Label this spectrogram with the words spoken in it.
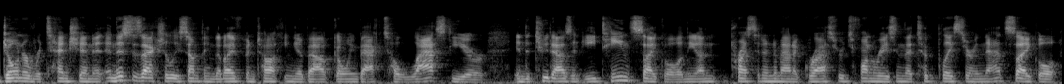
donor retention. And this is actually something that I've been talking about going back to last year in the 2018 cycle and the unprecedented amount of grassroots fundraising that took place during that cycle.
